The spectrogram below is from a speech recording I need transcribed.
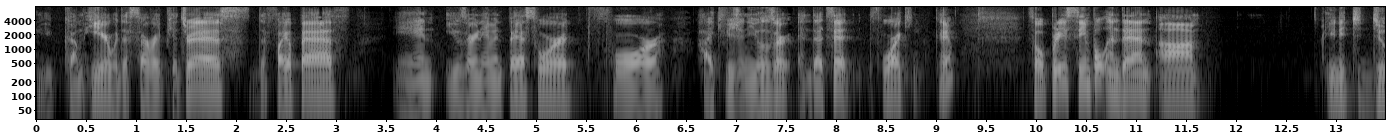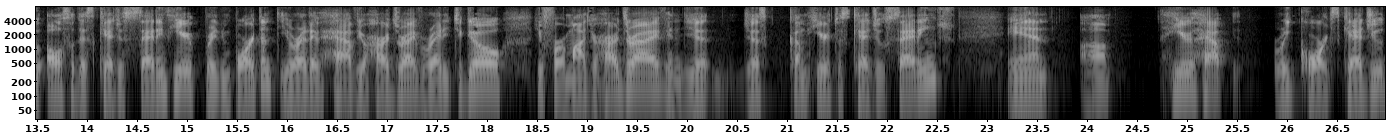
you come here with the server IP address, the file path, and username and password for Hikvision user, and that's it. It's working, okay? So pretty simple. And then um, you need to do also the schedule settings here, pretty important. You already have your hard drive ready to go. You format your hard drive and ju just come here to schedule settings. And um, here you have record schedule.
